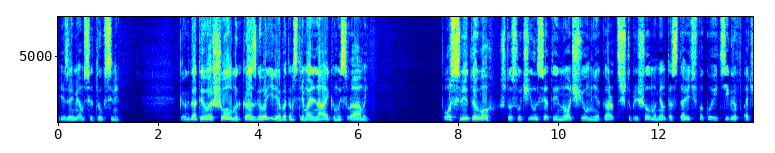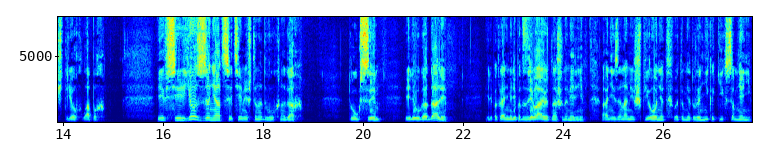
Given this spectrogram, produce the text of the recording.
и займемся туксами. Когда ты вошел, мы как раз говорили об этом с Тремальнайком и Сурамой. После того, что случилось этой ночью, мне кажется, что пришел момент оставить в покое тигров о четырех лапах и всерьез заняться теми, что на двух ногах. Туксы или угадали — или, по крайней мере, подозревают наши намерения. Они за нами шпионят, в этом нет уже никаких сомнений.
